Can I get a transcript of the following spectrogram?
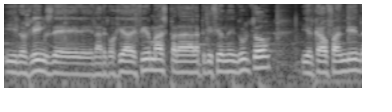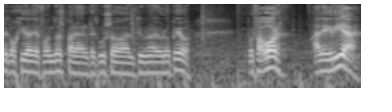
y los links de la recogida de firmas para la petición de indulto y el crowdfunding recogida de fondos para el recurso al Tribunal Europeo. Por favor, alegría.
